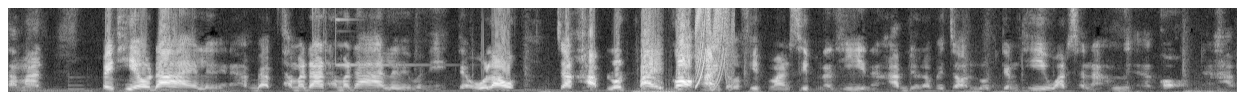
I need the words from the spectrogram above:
สามารถไปเที่ยวได้เลยนะครับ แบบธรรมดาธรรมดาเลยวันนี้เดี๋ยวเราจะขับรถไปก็ห่างจากออฟฟิศประมาณ10 นาทีนะครับ เดี๋ยวเราไปจอดรถกันที่วัดสนามเหนือก่อนนะครับ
